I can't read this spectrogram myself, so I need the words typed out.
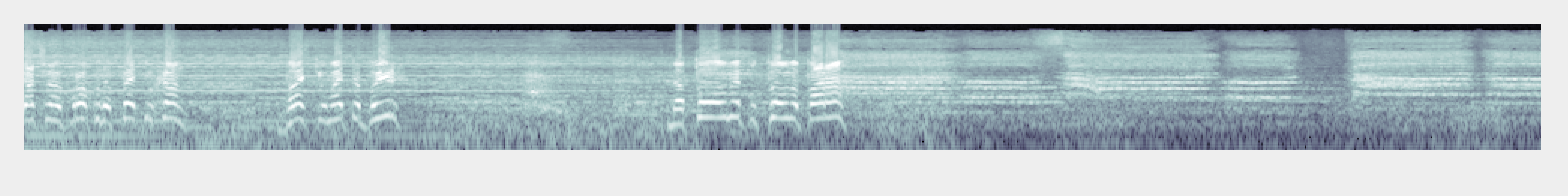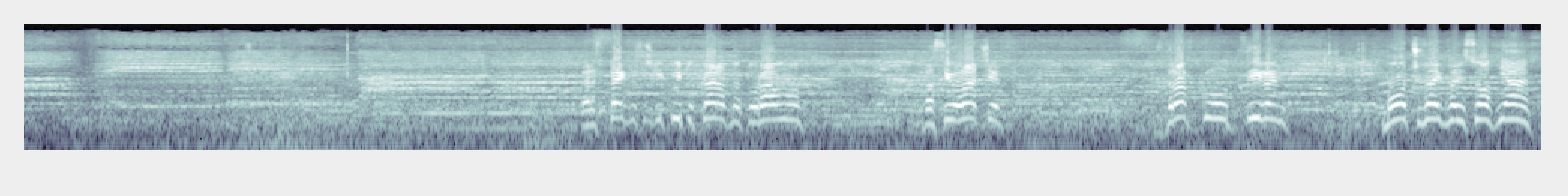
Изкачваме прохода Петрохан. 20 км баир. Напълваме под пълна пара. Респект за всички, които карат натурално. Васил Рачев, Здравко от Сивен, моят човек Валислав Янев.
